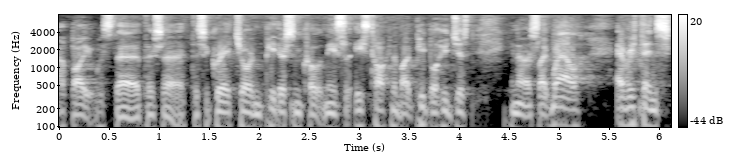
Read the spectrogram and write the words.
about was the there's a there's a great Jordan Peterson quote, and he's he's talking about people who just you know it's like well everything's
